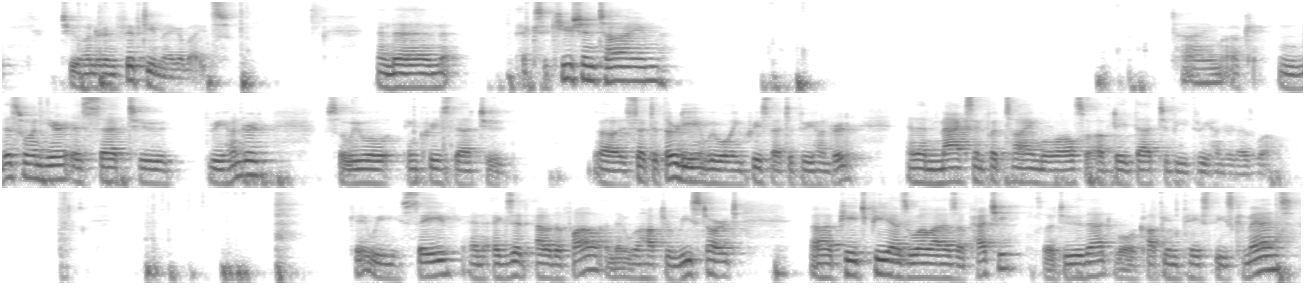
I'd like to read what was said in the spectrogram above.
250 megabytes. And then execution time. Time, okay. And this one here is set to 300. So we will increase that to, uh, set to 30 and we will increase that to 300. And then max input time, we'll also update that to be 300 as well. Okay, we save and exit out of the file, and then we'll have to restart uh, PHP as well as Apache. So to do that, we'll copy and paste these commands.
